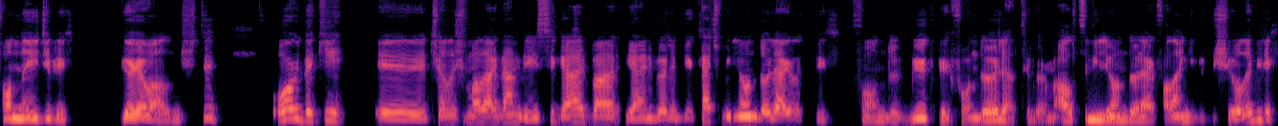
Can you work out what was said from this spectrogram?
fonlayıcı bir görev almıştı. Oradaki e, çalışmalardan birisi galiba yani böyle birkaç milyon dolarlık bir fondu, büyük bir fondu öyle hatırlıyorum. 6 milyon dolar falan gibi bir şey olabilir.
